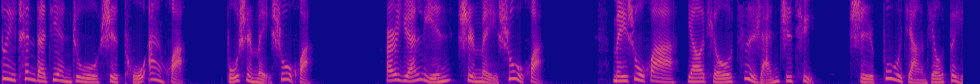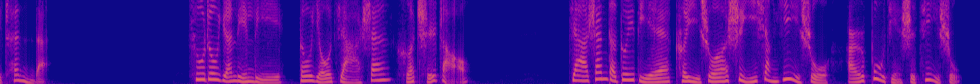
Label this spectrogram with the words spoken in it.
对称的建筑是图案画，不是美术画，而园林是美术画。美术画要求自然之趣，是不讲究对称的。苏州园林里。都有假山和池沼。假山的堆叠可以说是一项艺术，而不仅是技术；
